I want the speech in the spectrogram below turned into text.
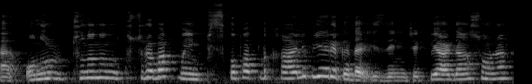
Yani Onur Tuna'nın kusura bakmayın psikopatlık hali bir yere kadar izlenecek. Bir yerden sonra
